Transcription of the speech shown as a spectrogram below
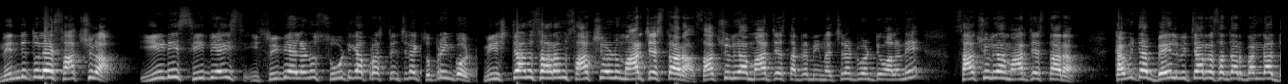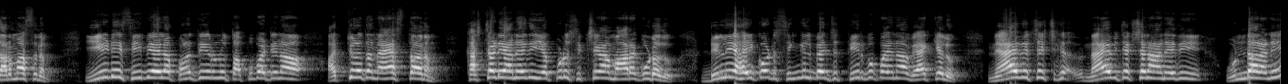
నిందితులే సాక్షుల. ఈడీ సిబిఐ సిబిఐలను సూటిగా ప్రశ్నించిన సుప్రీంకోర్టు. మీ ఇష్టానుసారం సాక్షులను మార్చేస్తారా? సాక్షులుగా మార్చేస్తారా మీకు నచ్చినటువంటి వాళ్ళని సాక్షులుగా మార్చేస్తారా? కవిత బెయిల్ విచారణ సందర్భంగా ధర్మాసనం. ఈడీ సిబిఐల పనితీరును తప్పుపట్టిన అత్యున్నత న్యాయస్థానం. కస్టడీ అనేది ఎప్పుడు శిక్షగా మారకూడదు. Delhi high court single bench తీర్పు పైన వ్యాఖ్యలు. న్యాయ విచక్ష న్యాయ విచక్షణ అనేది ఉండాలని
